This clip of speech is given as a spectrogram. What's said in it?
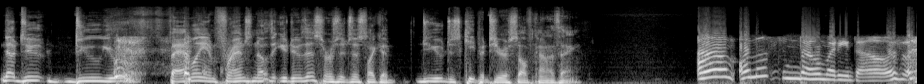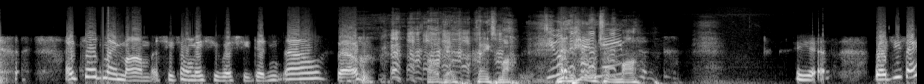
Now, do do your family and friends know that you do this, or is it just like a do you just keep it to yourself kind of thing? Um, almost nobody knows. I told my mom, but she told me she wished she didn't know. So, Okay, thanks, mom. Do you have a pen name? Mom? yeah. What'd you say?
